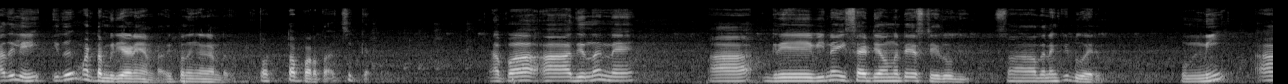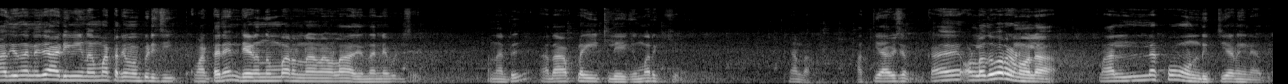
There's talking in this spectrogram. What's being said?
അതിൽ ഇത് മട്ടൻ ബിരിയാണി ബിരിയാണിയാണ് ഇപ്പോൾ നിങ്ങൾ കണ്ടത്. തൊട്ടപ്പുറത്ത ചിക്കൻ അപ്പോൾ ആദ്യം തന്നെ ആ ഗ്രേവി നൈസായിട്ട് ഞാൻ ഒന്ന് ടേസ്റ്റ് ചെയ്ത് നോക്കി. സാധനം കിടുമായിരുന്നു ഉണ്ണി ആദ്യം തന്നെ ചാടി വീണ മട്ടനുമ്മ പിടിച്ച്. മട്ടൻ എന്റെ ആണെന്നും പറഞ്ഞാണ് അവൾ ആദ്യം തന്നെ പിടിച്ചത്. എന്നിട്ട് അത് ആ പ്ലേറ്റിലേക്ക് മറിക്കുക. കണ്ട? അത്യാവശ്യം ഉള്ളത് പറയണമല്ല നല്ല ക്വാണ്ടിറ്റിയാണ് ഇതിനകത്ത്.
